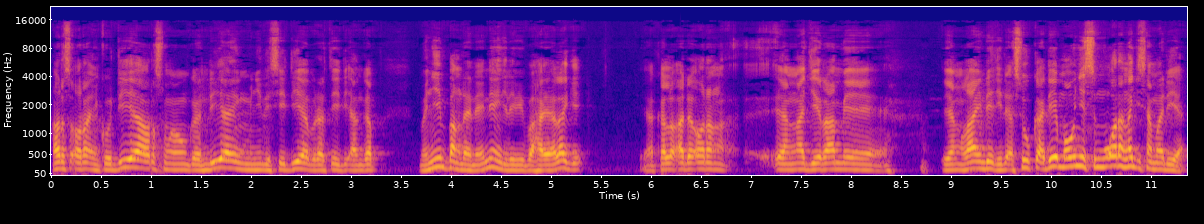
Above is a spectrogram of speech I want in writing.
Harus orang ikut dia, harus mengumumkan dia, yang menyelisih dia berarti dianggap menyimpang dan ini yang lebih bahaya lagi. Ya, kalau ada orang yang ngaji rame, yang lain dia tidak suka, dia maunya semua orang ngaji sama dia.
